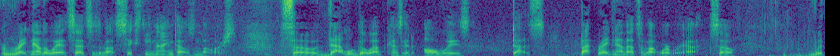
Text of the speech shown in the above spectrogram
right now the way it sets is about $69,000. So that will go up because it always does. But right now that's about where we're at. So with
